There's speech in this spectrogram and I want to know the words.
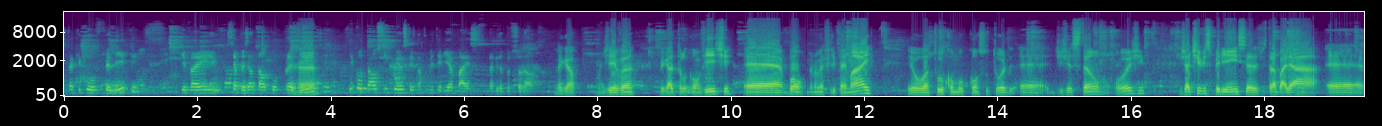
está aqui com o Felipe, que vai se apresentar um pouco pra Uhum. gente e contar os cinco erros que ele não cometeria mais na vida profissional. Legal. Bom dia, Ivan. Obrigado pelo convite. É, bom, meu nome é Felipe Aimai. Eu atuo como consultor é, de gestão hoje. Já tive experiência de trabalhar é,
